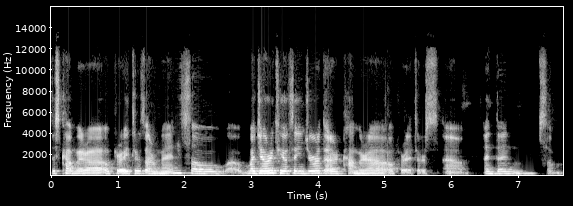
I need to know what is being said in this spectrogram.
these camera operators are men, so uh, majority of the injured are camera operators, uh, and then some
